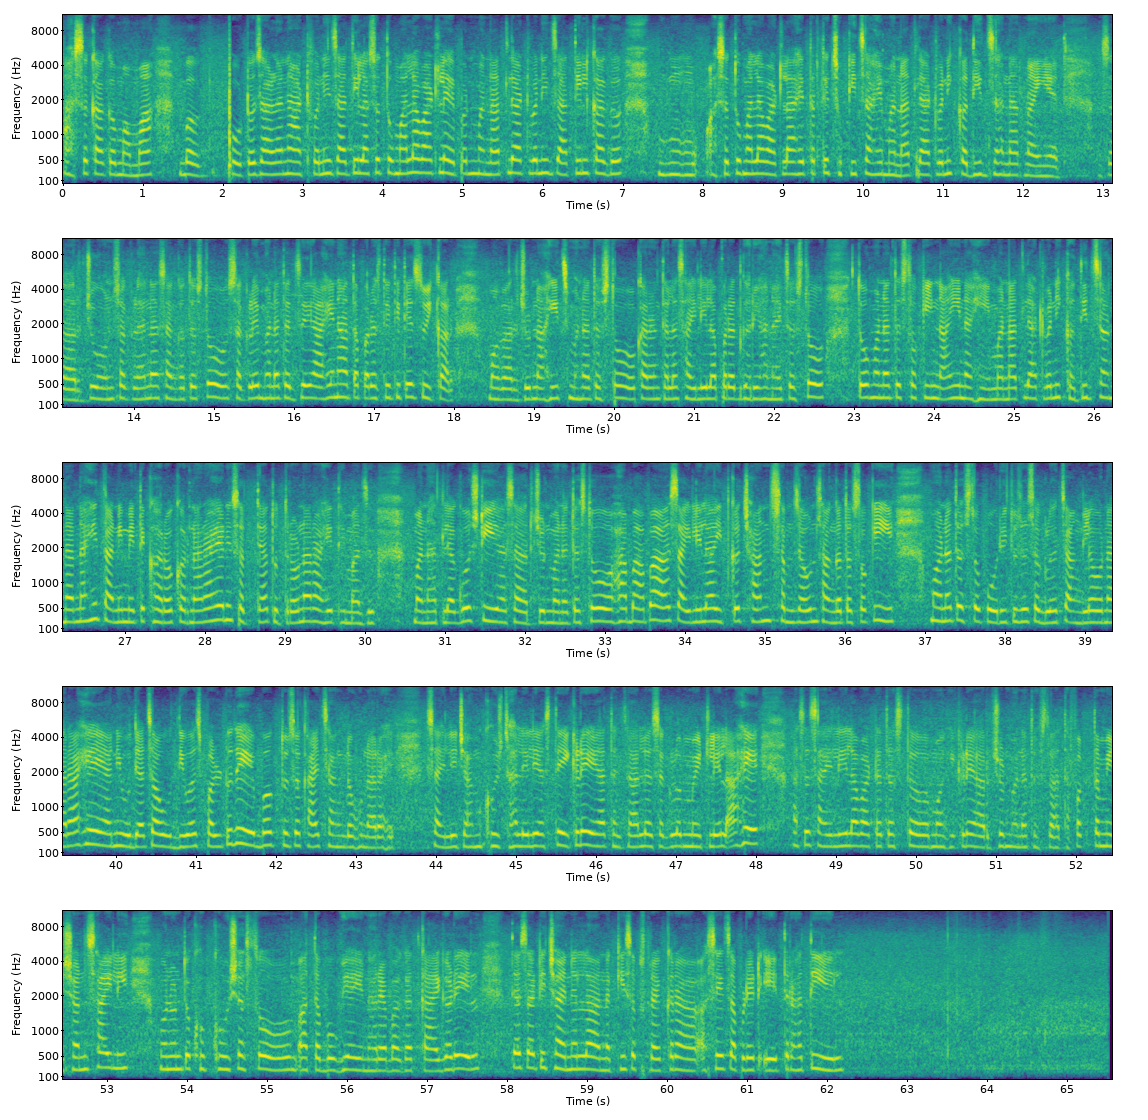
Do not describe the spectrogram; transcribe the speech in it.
असं का गं मम्मा बघ फोटो जाळल्यानं आठवणी जातील असं तुम्हाला वाटलं आहे पण मनातल्या आठवणी जातील का गं? असं तुम्हाला वाटलं आहे तर ते चुकीचं आहे. मनातल्या आठवणी कधीच जाणार नाही आहेत असं अर्जुन सगळ्यांना सांगत असतो सगळे म्हणत जे आहे ना आता परिस्थिती ते स्वीकार. मग अर्जुन नाहीच म्हणत असतो कारण त्याला सायलीला परत घरी आणायचं असतो. तो म्हणत असतो की नाही नाही मनातल्या आठवणी कधीच जाणार नाहीत आणि मी ते खरं करणार आहे आणि सत्यात उतरवणार आहे ते माझं. मनातल्या गोष्टी असं अर्जुन म्हणत असतो हा बाबा सायलीला इतकं छान समजावून सांगत असतो की म्हणत असतो पोरी तुझं सगळं चांगलं होणार आहे आणि उद्याचा दिवस पलटू दे बघ तुझं काय चांगलं होणार आहे. सायली जाम खुश झालेली असते इकडे आता झालं सगळं मिटलेलं आहे. असं सायलीला वाटत असतं. मग इकडे अर्जुन म्हणत असतो आता फक्त मिशन सायली. म्हणून तो खूप खुश असतो. आता बघूया येणाऱ्या भागात काय घडेल. त्यासाठी चॅनलला नक्की सबस्क्राईब करा. असेच अपडेट येत राहतील. April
